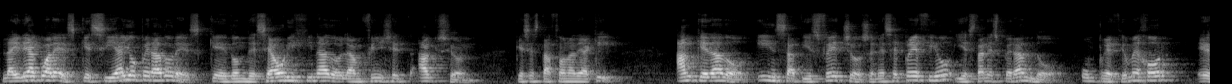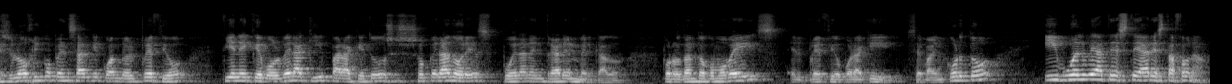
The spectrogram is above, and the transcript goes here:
la idea cuál es? Que si hay operadores que donde se ha originado el Unfinished Action, que es esta zona de aquí, han quedado insatisfechos en ese precio y están esperando un precio mejor, es lógico pensar que cuando el precio tiene que volver aquí para que todos esos operadores puedan entrar en mercado. Por lo tanto, como veis, el precio por aquí se va en corto y vuelve a testear esta zona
